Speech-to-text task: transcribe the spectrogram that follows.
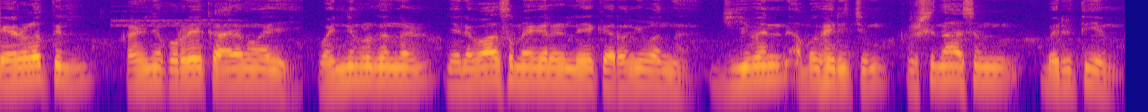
കേരളത്തിൽ കഴിഞ്ഞ കുറേ കാലമായി വന്യമൃഗങ്ങൾ ജനവാസ മേഖലകളിലേക്ക് ഇറങ്ങി വന്ന് ജീവൻ അപഹരിച്ചും കൃഷിനാശം വരുത്തിയും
